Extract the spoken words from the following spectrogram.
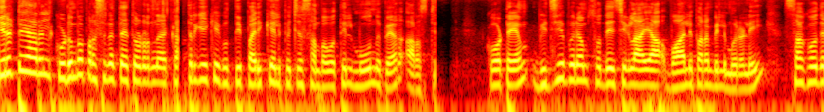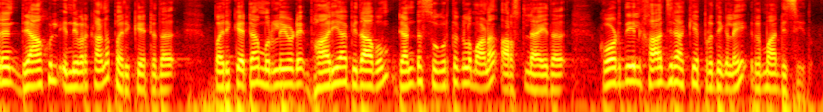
ഇരട്ടയാറിൽ കുടുംബ പ്രശ്നത്തെ തുടർന്ന് കത്രികയ്ക്ക് കുത്തി പരിക്കേൽപ്പിച്ച സംഭവത്തിൽ മൂന്ന് പേർ അറസ്റ്റ്. കോട്ടയം വിജയപുരം സ്വദേശികളായ വാലിപ്പറമ്പിൽ മുരളി സഹോദരൻ രാഹുൽ എന്നിവർക്കാണ് പരിക്കേറ്റത്. പരിക്കേറ്റ മുരളിയുടെ ഭാര്യാപിതാവും രണ്ട് സുഹൃത്തുക്കളുമാണ് അറസ്റ്റിലായത്. കോടതിയിൽ ഹാജരാക്കിയ പ്രതികളെ റിമാൻഡ് ചെയ്തു.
